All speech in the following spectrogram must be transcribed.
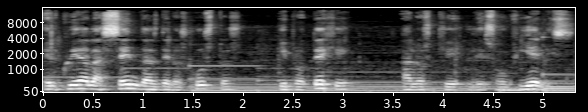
Él cuida las sendas de los justos y protege a los que le son fieles.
